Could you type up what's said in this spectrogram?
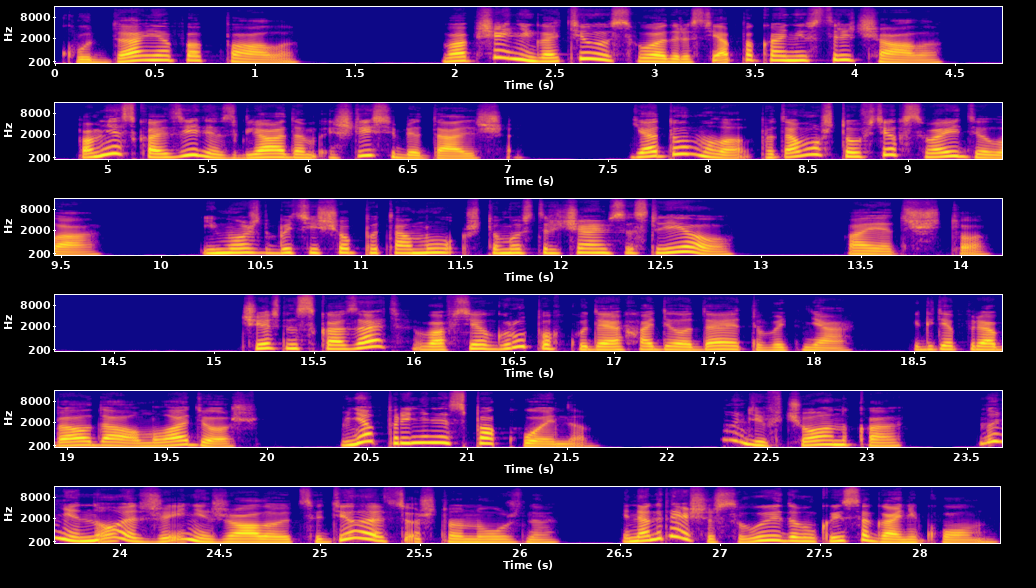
куда я попала? Вообще негатива в свой адрес я пока не встречала. По мне скользили взглядом и шли себе дальше. Я думала, потому что у всех свои дела. И, может быть, еще потому, что мы встречаемся с Лео? А это что? Честно сказать, во всех группах, куда я ходила до этого дня, и где преобладала молодежь, меня приняли спокойно. Ну, девчонка. Ну, не ноет же и не жалуется, делает все, что нужно. Иногда еще с выдумкой и с огоньком.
